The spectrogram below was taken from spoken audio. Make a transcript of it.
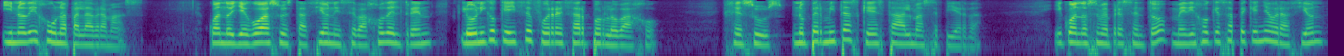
y no dijo una palabra más. Cuando llegó a su estación y se bajó del tren, lo único que hice fue rezar por lo bajo. Jesús, no permitas que esta alma se pierda. Y cuando se me presentó, me dijo que esa pequeña oración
